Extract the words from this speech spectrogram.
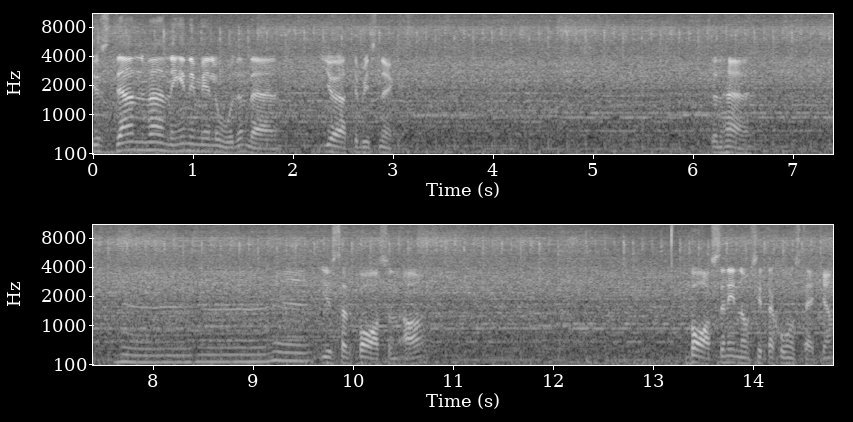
Just den vändningen i meloden där gör att det blir snyggt. Den här. Just att basen, ja. Basen inom citationstecken.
